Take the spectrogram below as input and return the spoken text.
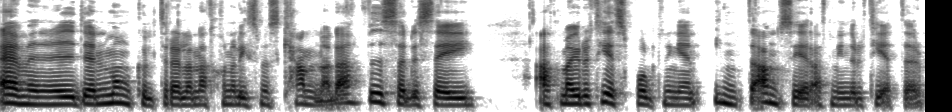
Även i den mångkulturella nationalismens Kanada visade det sig att majoritetsbefolkningen inte anser att minoriteter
